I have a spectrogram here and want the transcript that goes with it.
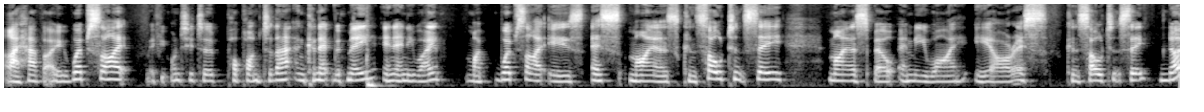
I have a website if you wanted to pop onto that and connect with me in any way. My website is S Meyers Consultancy. Meyers spelled M E Y E R S Consultancy. No,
